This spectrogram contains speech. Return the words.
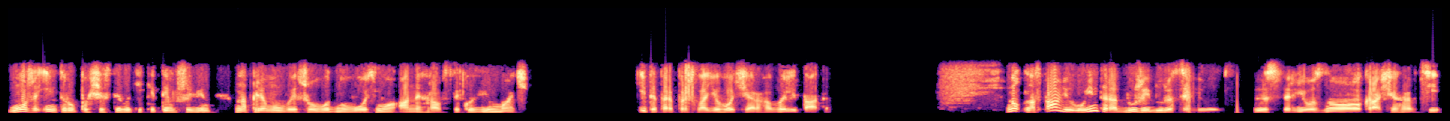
може Інтеру пощастило тільки тим, що він напряму вийшов в одну восьму, а не грав стикові матчі. І тепер прийшла його черга вилітати. Ну, насправді у Інтера дуже і дуже серйозно, кращі гравці.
